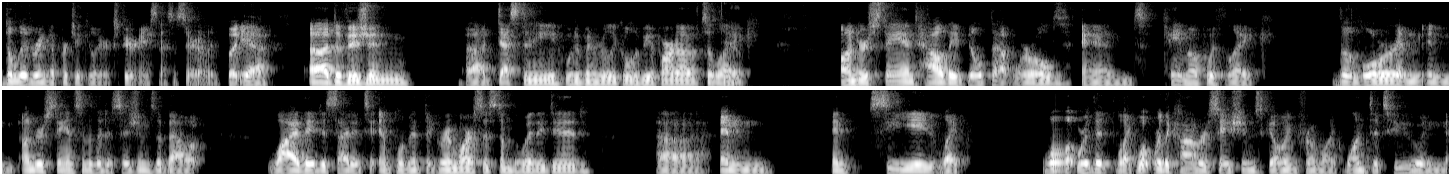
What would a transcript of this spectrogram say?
delivering a particular experience necessarily but yeah uh division uh destiny would have been really cool to be a part of to like yeah. understand how they built that world and came up with like the lore and and understand some of the decisions about why they decided to implement the grimoire system the way they did uh and and see like what were the like what were the conversations going from like one to two and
